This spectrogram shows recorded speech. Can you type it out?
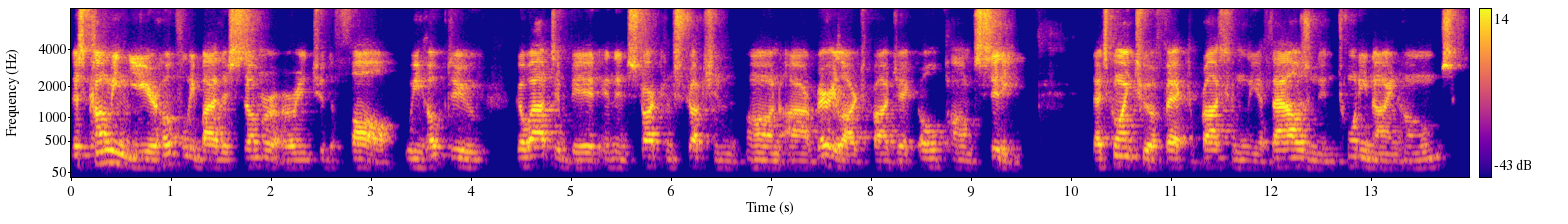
This coming year, hopefully by this summer or into the fall, we hope to go out to bid and then start construction on our very large project, Old Palm City. That's going to affect approximately 1,029 homes.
